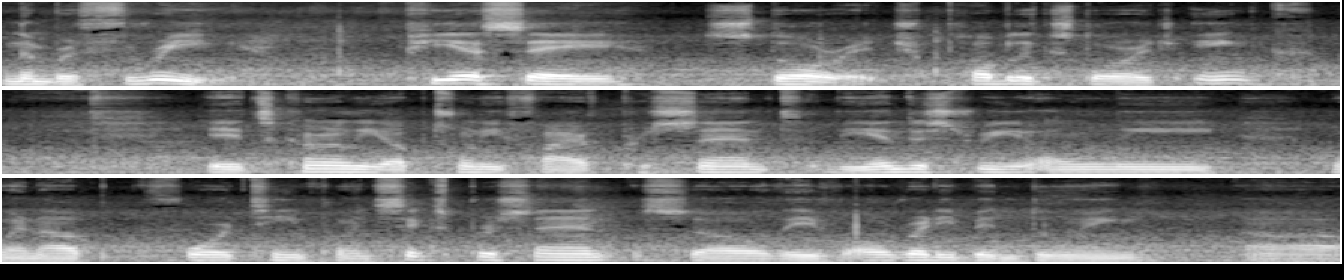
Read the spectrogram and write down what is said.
Number three, PSA Storage, Public Storage Inc. It's currently up 25%. The industry only went up 14.6%. So they've already been doing uh,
